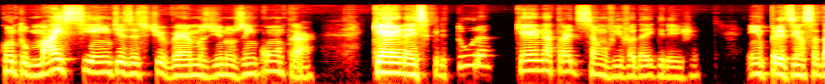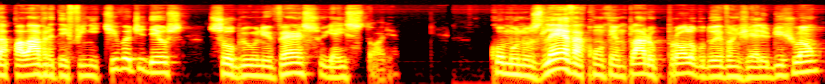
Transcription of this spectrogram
quanto mais cientes estivermos de nos encontrar, quer na Escritura, quer na tradição viva da igreja, em presença da palavra definitiva de Deus sobre o universo e a história. Como nos leva a contemplar o prólogo do Evangelho de João,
